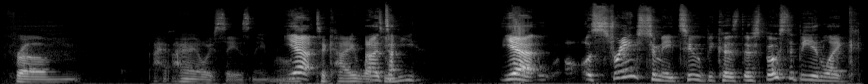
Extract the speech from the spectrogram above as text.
from I, I always say his name wrong. Yeah, Takai uh, Ta- Yeah, uh, strange to me too because they're supposed to be in like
